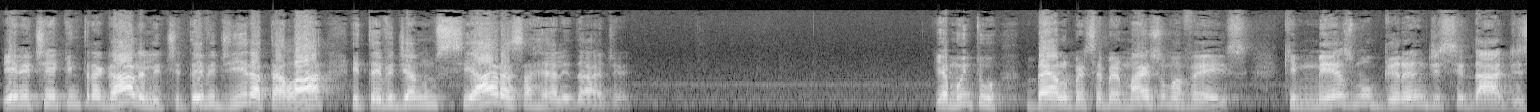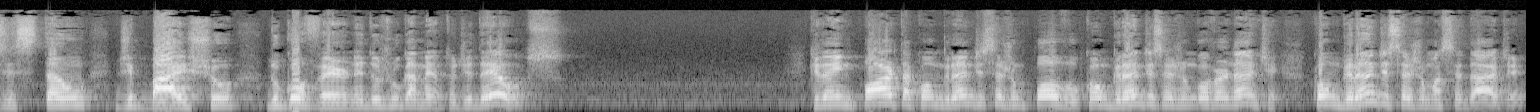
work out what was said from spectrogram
E ele tinha que entregá-la, ele teve de ir até lá e teve de anunciar essa realidade. E é muito belo perceber mais uma vez que mesmo grandes cidades estão debaixo do governo e do julgamento de Deus. Que não importa quão grande seja um povo, quão grande seja um governante, quão grande seja uma cidade,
